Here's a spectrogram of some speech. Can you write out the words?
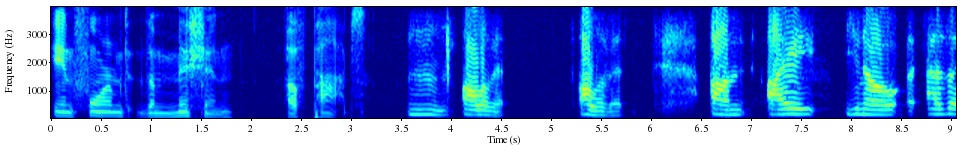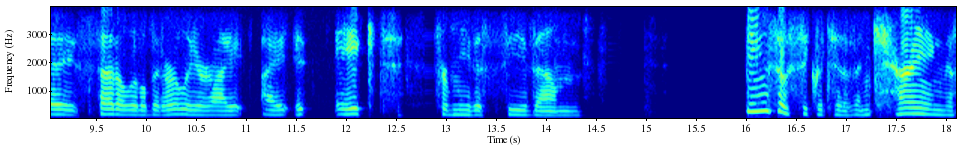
informed the mission of pops. Mm, all of it. All of it. Um, i you know as i said a little bit earlier i i it ached for me to see them being so secretive and carrying this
